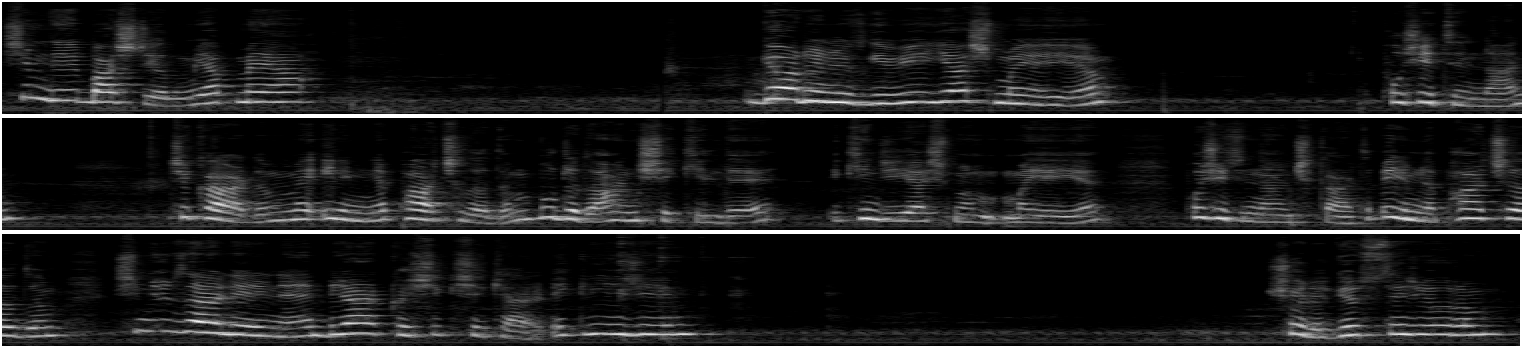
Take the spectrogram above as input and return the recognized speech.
Şimdi başlayalım yapmaya. Gördüğünüz gibi yaş mayayı poşetinden çıkardım ve elimle parçaladım. Burada da aynı şekilde ikinci yaş ma- mayayı poşetinden çıkartıp elimle parçaladım. Şimdi üzerlerine birer kaşık şeker ekleyeceğim. Şöyle gösteriyorum.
